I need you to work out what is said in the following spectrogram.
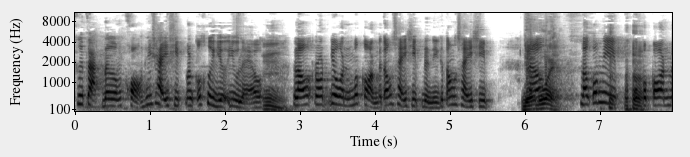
คือจากเดิมของที่ใช้ชิปมันก็คือเยอะอยู่แล้วอืมแล้วรถยนต์เมื่อก่อนไม่ต้องใช้ชิปเดี๋ยวนี้ก็ต้องใช้ชิปเยอะด้วยแล้วก็มีอุปกรณ์ใ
